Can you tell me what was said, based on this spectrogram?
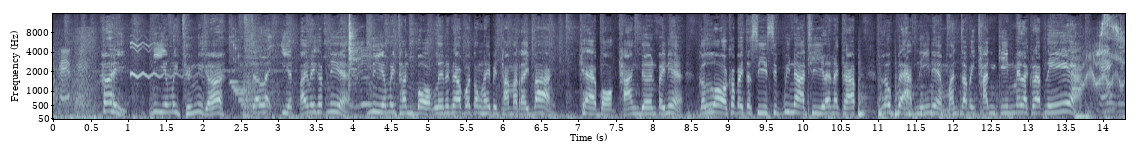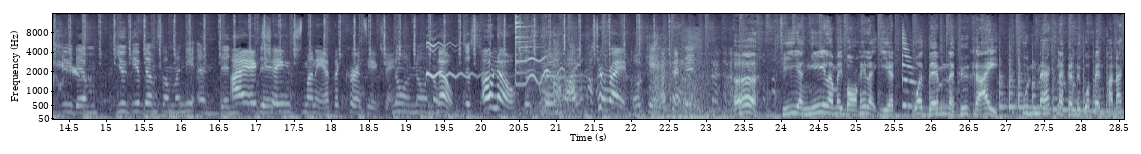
Okay. Okay. เฮ้ย นี่ยังไม่ถึงอีกเหรอ จะละเอียดไปไหมครับเนี่ย นี่ยังไม่ทันบอกเลยนะครับว่าต้องให้ไปทำอะไรบ้าง แค่บอกทางเดินไปเนี่ย ก็ล่อเข้าไปจะ 40 วินาทีแล้วนะครับ แล้วแบบนี้เนี่ยมันจะไปทันกินไหมล่ะครับเนี่ย Okay, you see them. You give them some money and then I they- exchanged money at the currency exchange. No, no, no. No. Just Oh no. just turn right. Turn right. Okay. Okay. Then เออ ทีอย่างนี้เราไม่บอกให้ละเอียดว่าเบมน่ะคือใคร คุณแม็กน่ะก็นึกว่าเป็นพนัก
